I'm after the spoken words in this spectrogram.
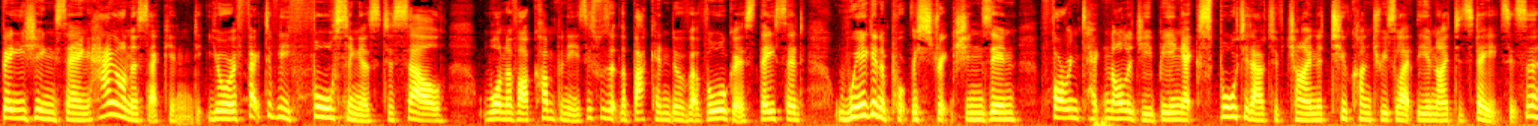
Beijing saying, hang on a second, you're effectively forcing us to sell one of our companies. This was at the back end of, of August. They said, we're going to put restrictions in foreign technology being exported out of China to countries like the United States. It's, a,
